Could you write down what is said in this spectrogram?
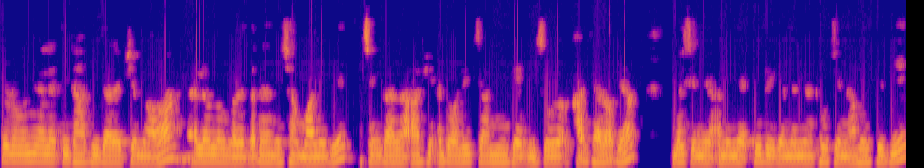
တော်တော်များများလည်းတည်ထားပြီးသားလည်းဖြစ်မှာပါအလုံးလုံးကလည်းတန်းတစ်ချောင်းမှလည်းပဲအချိန်ကာလအပြင်အတော်လေးကြာမြင့်ခဲ့ပြီဆိုတော့အခါကြတော့ဗျာမရှင်များအနေနဲ့ဥပဒေကလည်းများထုတ်ချင်တာပဲဖြစ်ဖြစ်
